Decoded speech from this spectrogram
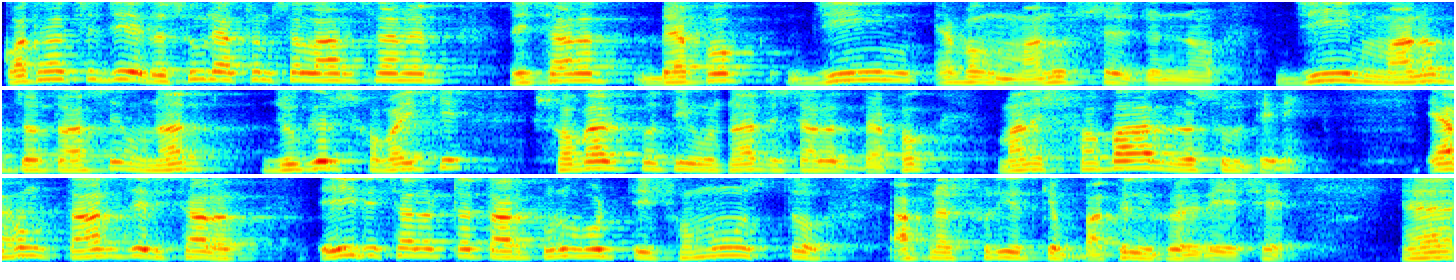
কথা হচ্ছে যে রসুল আকরম সাল্লাহ ইসলামের রিসালত ব্যাপক জিন এবং মানুষের জন্য। জিন, মানব যত আছে ওনার যুগের সবাইকে, সবার প্রতি ওনার রিসালত ব্যাপক মানে সবার রসুল তিনি। এবং তার যে রিসালত, এই রিসালতটা তার পূর্ববর্তী সমস্ত আপনার শরীয়তকে বাতিল করে দিয়েছে। হ্যাঁ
